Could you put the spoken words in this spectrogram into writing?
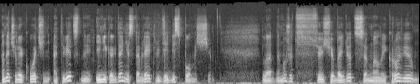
Она человек очень ответственный и никогда не оставляет людей без помощи. Ладно, может, все еще обойдется малой кровью,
